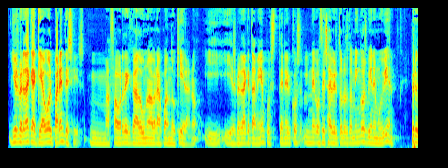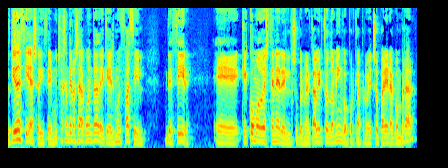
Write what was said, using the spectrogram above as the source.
Yo es verdad que aquí hago el paréntesis, mm, a favor de que cada uno abra cuando quiera, ¿no? Y, es verdad que también, pues, tener negocios abiertos los domingos viene muy bien. Pero el tío decía eso, dice, mucha gente no se da cuenta de que es muy fácil decir eh, qué cómodo es tener el supermercado abierto el domingo porque aprovecho para ir a comprar,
